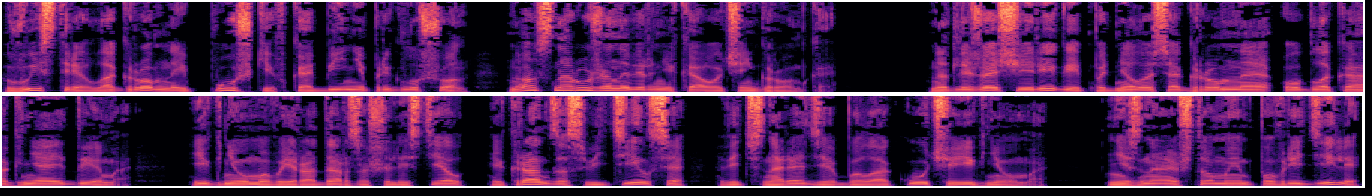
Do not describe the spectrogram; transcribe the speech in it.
Выстрел огромной пушки в кабине приглушен, но снаружи наверняка очень громко. Над лежащей Ригой поднялось огромное облако огня и дыма. Игниумовый радар зашелестел, экран засветился, ведь в снаряде была куча игниума. Не знаю, что мы им повредили,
